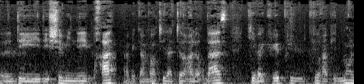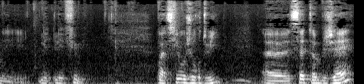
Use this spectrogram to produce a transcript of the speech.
euh, des, cheminées Pratt avec un ventilateur à leur base qui évacuait plus, rapidement les, fumées. Voici aujourd'hui euh, cet objet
